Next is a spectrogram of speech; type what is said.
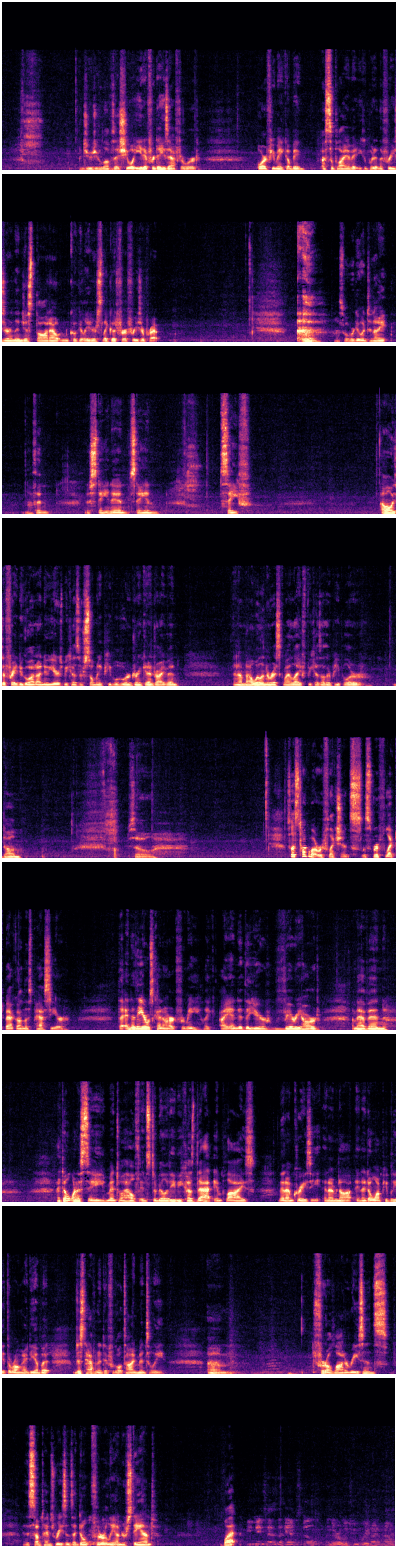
Juju loves it. She will eat it for days afterward. Or if you make a big a supply of it. You can put it in the freezer and then just thaw it out and cook it later. It's like good for a freezer prep. That's what we're doing tonight. Nothing. Just staying in, staying safe. I'm always afraid to go out on New Year's because there's so many people who are drinking and driving. And I'm not willing to risk my life because other people are dumb. So, so let's talk about reflections. Let's reflect back on this past year. The end of the year was kind of hard for me. Like, I ended the year very hard. I'm having, I don't want to say mental health instability because that implies that I'm crazy, and I'm not. And I don't want people to get the wrong idea, but I'm just having a difficult time mentally. Um, for a lot of reasons. And sometimes reasons I don't thoroughly understand. What? BJ's has the ham still, and they're only two forty nine a pound.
